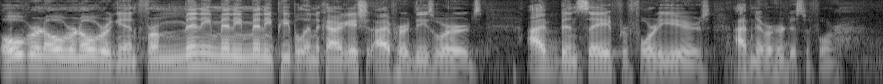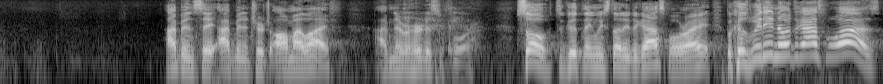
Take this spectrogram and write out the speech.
over and over and over again, from many, many, many people in the congregation, I've heard these words. I've been saved for 40 years. I've never heard this before. I've been saved, I've been in church all my life. I've never heard this before. So it's a good thing we studied the gospel, right? Because we didn't know what the gospel was,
